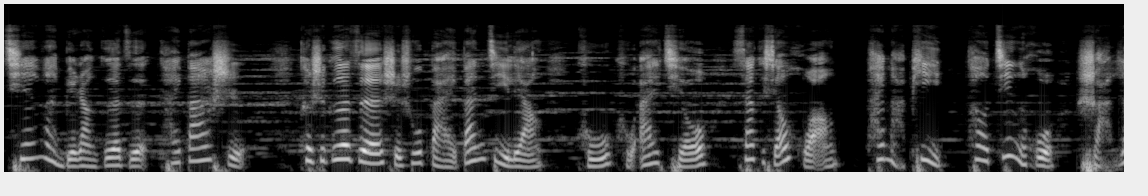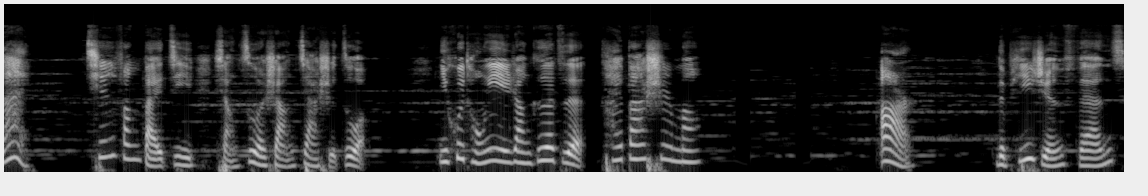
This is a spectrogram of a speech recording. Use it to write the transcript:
千万别让鸽子开巴士。可是鸽子使出百般伎俩，苦苦哀求，撒个小谎，拍马屁，套近乎，耍赖，千方百计想坐上驾驶座。你会同意让鸽子开巴士吗？二，The pigeon finds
